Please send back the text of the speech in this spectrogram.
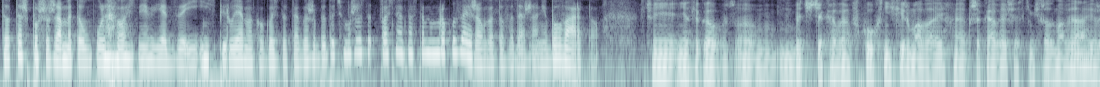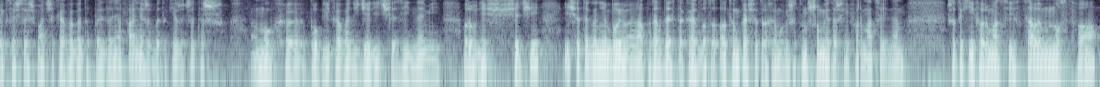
to też poszerzamy tą pulę właśnie wiedzy i inspirujemy kogoś do tego, żeby być może właśnie w następnym roku zajrzał na to wydarzenie, bo warto. Czyli nie tylko e, być ciekawym w kuchni firmowej, e, przy kawie się z kimś rozmawia. Jeżeli ktoś coś ma ciekawego do powiedzenia, fajnie, żeby takie rzeczy też mógł e, publikować, dzielić się z innymi również w sieci i się tego nie bójmy. A prawda jest taka, bo to, o tym Kasia trochę mówisz, o tym szumie też informacyjnym, że tych informacji jest całe mnóstwo.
